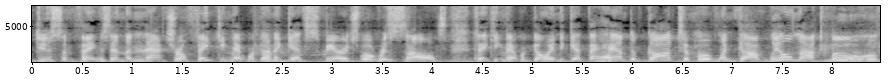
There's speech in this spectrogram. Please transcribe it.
do some things in the natural, thinking that we're going to get spiritual results, thinking that we're going to get the hand of God to move when God will not move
